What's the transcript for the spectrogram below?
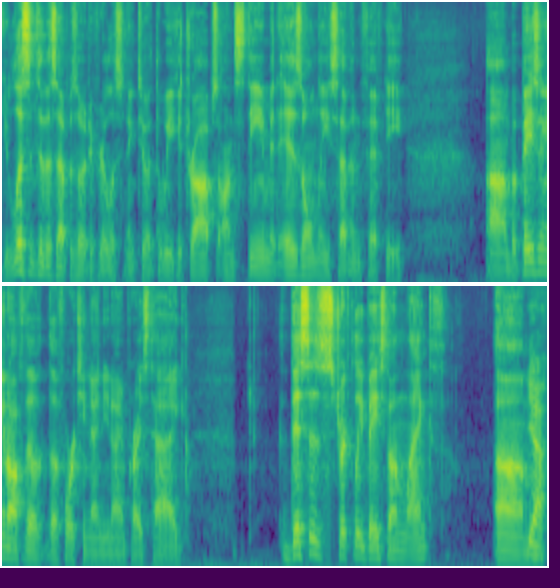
you listen to this episode, if you're listening to it the week it drops on Steam, it is only seven fifty. Um, but basing it off the the fourteen ninety nine price tag, this is strictly based on length. Um, Yeah.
